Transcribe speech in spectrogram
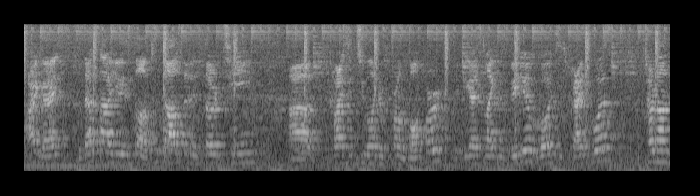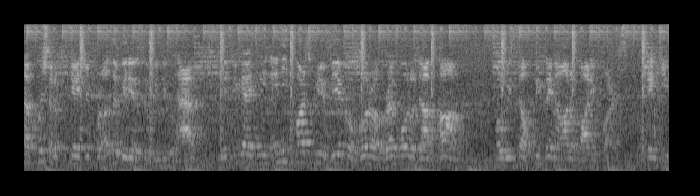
Alright guys, so that's how you install 2013 uh, Chrysler 200 front bumper. If you guys like this video, go and subscribe to us. Turn on the push notification for other videos that we do have. And if you guys need any parts for your vehicle, go to redmoto.com where we sell prepaid and auto body parts. Thank you.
